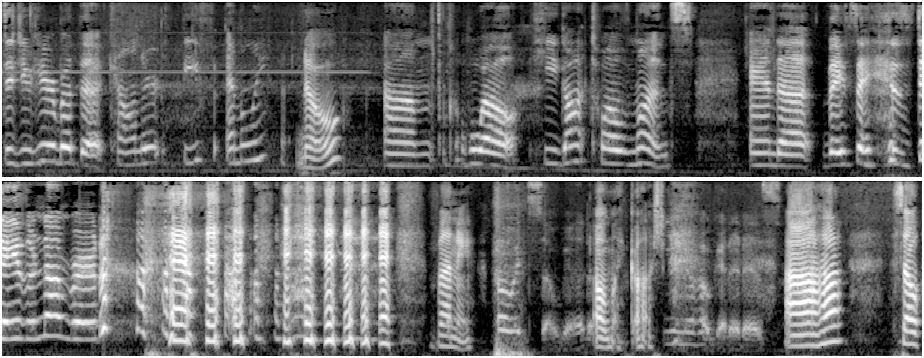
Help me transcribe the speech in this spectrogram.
Did you hear about the calendar thief, Emily? No? Um, well, he got 12 months, and uh, they say his days are numbered. Funny. oh, it's so good. Oh my gosh. You know how good it is. Uh huh. So,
